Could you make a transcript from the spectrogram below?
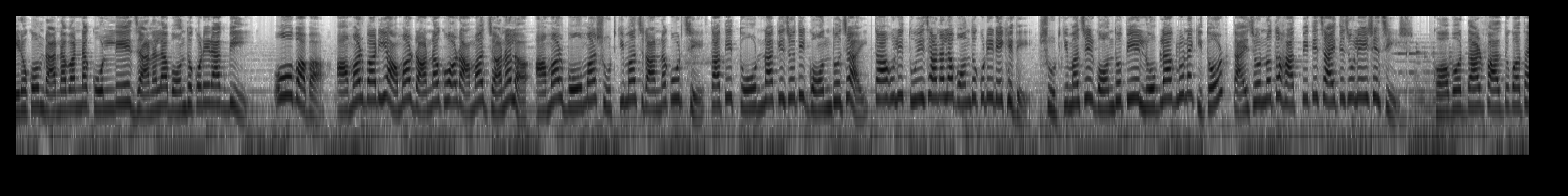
এরকম রান্না বান্না করলে জানালা বন্ধ করে রাখবি। ও বাবা, আমার বাড়ি, আমার রান্নাঘর, আমার জানালা, আমার বৌমা শুটকি মাছ রান্না করছে, তাতে তোর নাকে যদি গন্ধ যায়, তাহলে তুই জানালা বন্ধ করে রেখে দে। শুটকি মাছের গন্ধ পেয়ে লোভ লাগল নাকি তোর? তাই জন্য তো হাত পেতে চাইতে চলে এসেছিস। খবরদার ফালতু কথা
